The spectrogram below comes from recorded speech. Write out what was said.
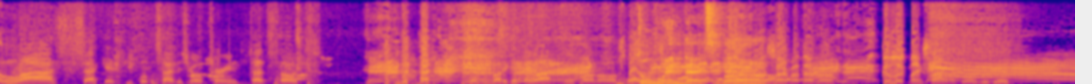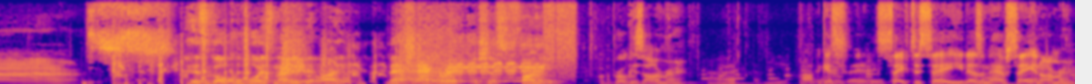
Last second, people decide to show up train. That sucks. Everybody get the last refund off. The Windex, bro. Sorry about that, bro. Good luck next time. Good, we good. His Goku voice not even like that accurate. It's just funny. I broke his armor. I guess it's safe to say he doesn't have Saiyan armor.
